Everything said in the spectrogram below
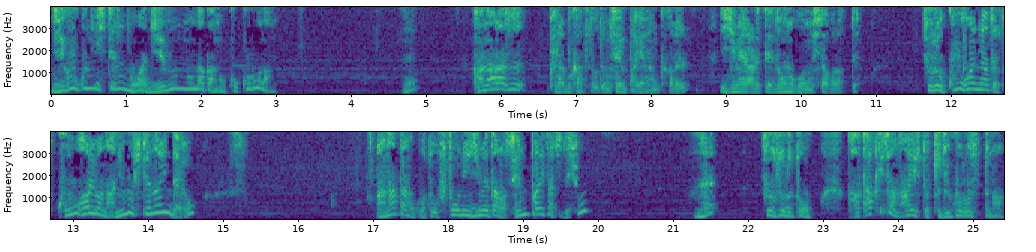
地獄にしてるのは自分の中の心なの。ね。必ず、クラブ活動でも先輩やなんかからいじめられてどうのこうのしたからって。それを後輩に当てると、後輩は何もしてないんだよ。あなたのことを不当にいじめたのは先輩たちでしょ？ね？そうすると、仇じゃない人切り殺すってのは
